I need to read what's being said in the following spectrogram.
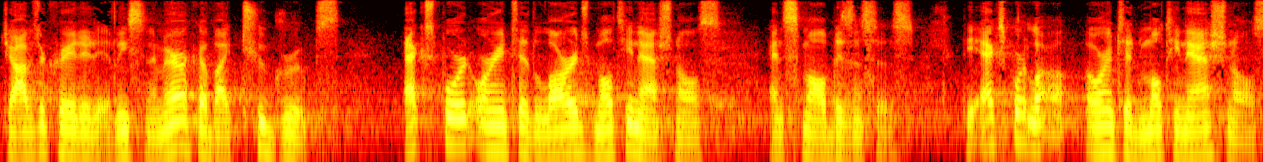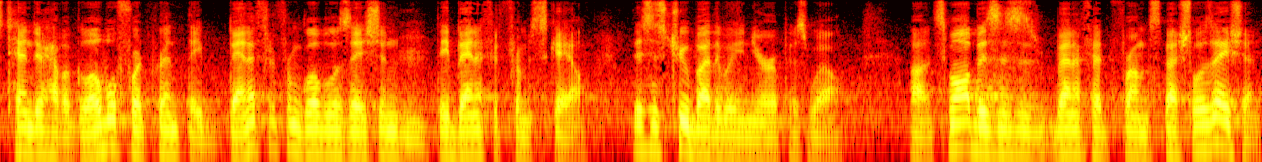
Jobs are created, at least in America, by two groups export-oriented large multinationals and small businesses. The export-oriented multinationals tend to have a global footprint. They benefit from globalization. Mm-hmm. They benefit from scale. This is true, by the way, in Europe as well. Uh, small businesses benefit from specialization.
